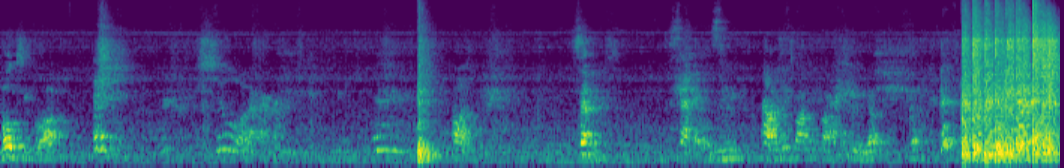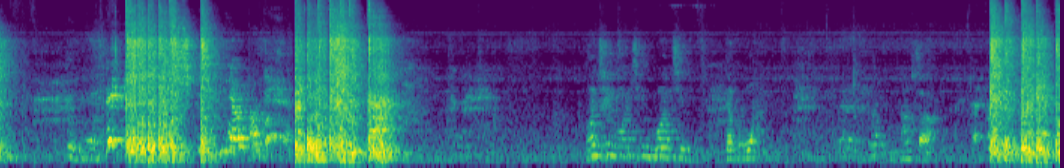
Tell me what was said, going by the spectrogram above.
Most people are. Sure. Oh. Sevens. Sevens. Mm-hmm. Oh. Five, six, five, six, five, six, two, go. Go. Nope. One, two, one, two, one, two. Double one. I'm sorry.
